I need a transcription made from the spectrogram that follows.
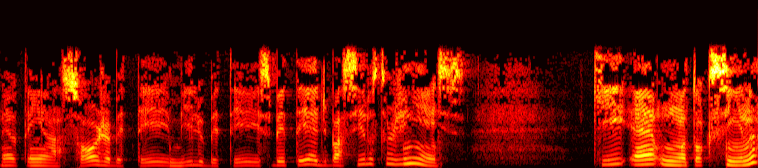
Né? Eu tenho a soja BT, milho BT, esse BT é de Bacillus turginiensis que é uma toxina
